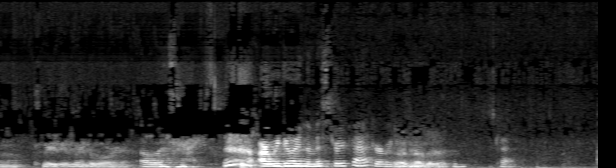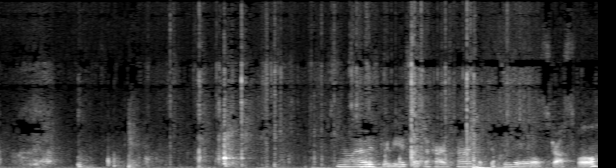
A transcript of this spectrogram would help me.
Uh, Canadian Mandalorian. Oh, that's right. Are we doing the mystery pack or are we doing Another. Okay. No, I always give you such a hard time, but this is a little stressful.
